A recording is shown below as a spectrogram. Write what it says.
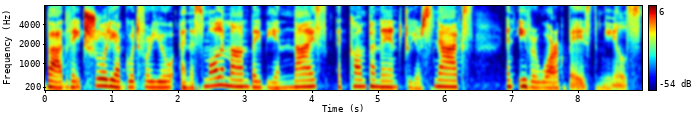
but they truly are good for you, and a small amount may be a nice accompaniment to your snacks and even work based meals.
